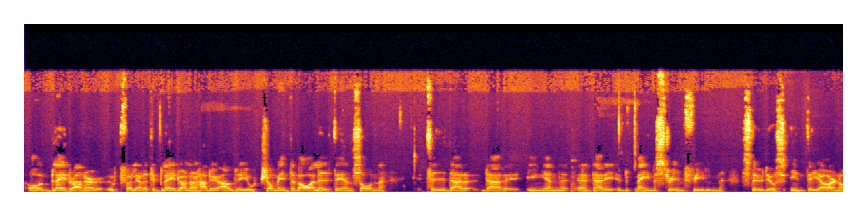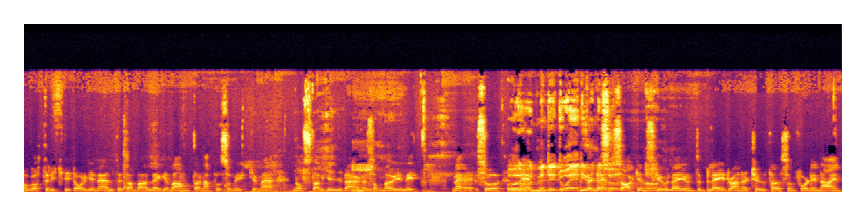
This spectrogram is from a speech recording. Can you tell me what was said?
Och Blade Runner, uppföljare till Blade Runner hade ju aldrig gjorts om vi inte var lite i en sån tid där, där ingen eh, där mainstream filmstudios inte gör något riktigt originellt utan bara lägger vantarna på så mycket med nostalgivärde som möjligt. Men, så, och, men, men det, då är det ju för den så. sakens ja. skull är ju inte Blade Runner 2049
